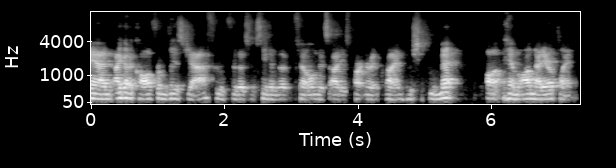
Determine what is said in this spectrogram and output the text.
And I got a call from Liz Jaffe, who, for those who've seen in the film, is Ady's partner in crime, who, she, who met uh, him on that airplane.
